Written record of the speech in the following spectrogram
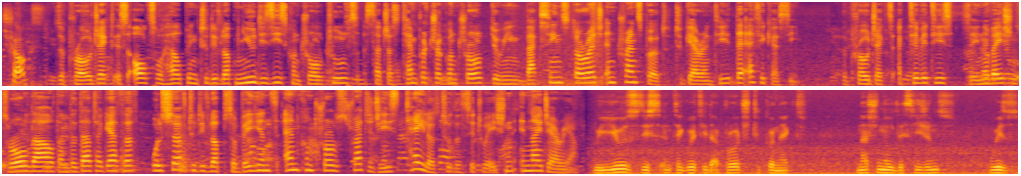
shocks. The project is also helping to develop new disease control tools such as temperature control during vaccine storage and transport to guarantee their efficacy. The project's activities, the innovations rolled out and the data gathered will serve to develop surveillance and control strategies tailored to the situation in Nigeria. We use this integrated approach to connect national decisions with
